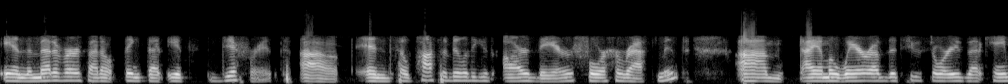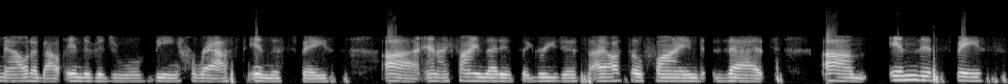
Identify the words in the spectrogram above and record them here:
In the metaverse, I don't think that it's different. Uh, and so possibilities are there for harassment. Um, I am aware of the two stories that came out about individuals being harassed in this space, uh, and I find that it's egregious. I also find that um, in this space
